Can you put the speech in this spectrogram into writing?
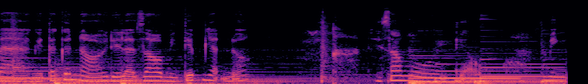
mà người ta cứ nói đấy là do mình tiếp nhận nữa thế xong rồi, kiểu, mình,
